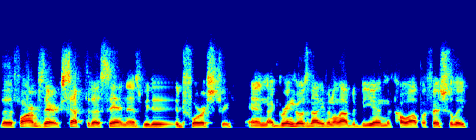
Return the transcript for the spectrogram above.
the farms there accepted us in as we did forestry. And a gringo's not even allowed to be in the co-op officially,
